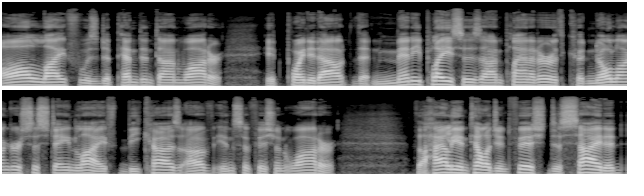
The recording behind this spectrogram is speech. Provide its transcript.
all life was dependent on water it pointed out that many places on planet Earth could no longer sustain life because of insufficient water. The highly intelligent fish decided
